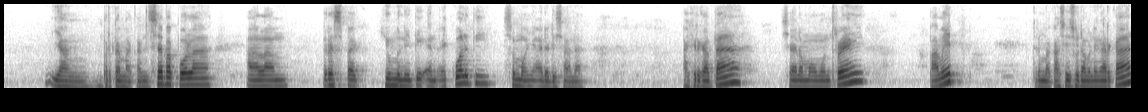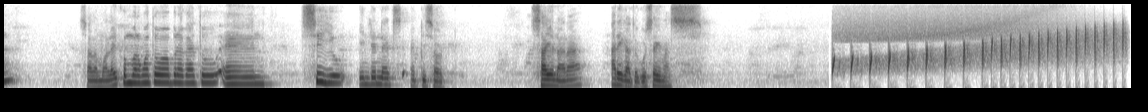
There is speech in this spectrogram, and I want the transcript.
yang bertemakan sepak bola, alam, respect, humanity, and equality, semuanya ada di sana. Akhir kata, saya Nomo Montre, pamit. Terima kasih sudah mendengarkan. Assalamualaikum warahmatullahi wabarakatuh and see you in the next episode. Sayonara, arigatou gozaimasu.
